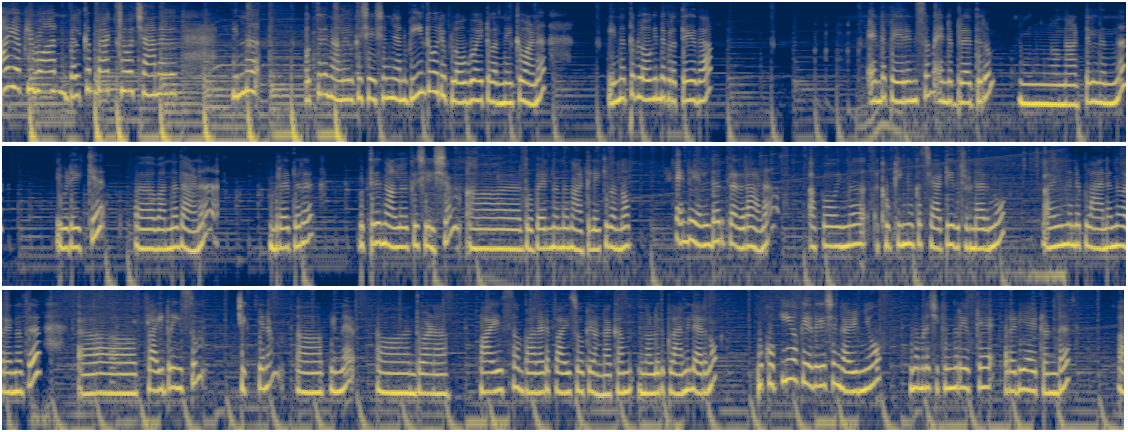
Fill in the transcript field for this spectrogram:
Hi everyone welcome back to our channel ഇന്ന് ഒത്തിരി നാളുകൾക്ക് ശേഷം ഞാൻ വീണ്ടും ഒരു വ്ലോഗുമായിട്ട് വന്നേക്കുവാണ്. ഇന്നത്തെ വ്ലോഗിന്റെ പ്രത്യേകത എന്റെ പേരൻസും എന്റെ ബ്രദറും നാട്ടിൽ നിന്ന് ഇവിടേക്ക് വന്നതാണ്. ബ്രദർ ഒത്തിരി നാളുകൾക്ക് ശേഷം ദുബായിൽ നിന്ന് നാട്ടിലേക്ക് വന്നു. എന്റെ എൽഡർ ബ്രദറാണ് അപ്പോൾ ഇന്ന് കുക്കിംഗ് ഒക്കെ സ്റ്റാർട്ട് ചെയ്തിട്ടുണ്ടായിരുന്നു. അതിന് എന്റെ പ്ലാൻ എന്ന് പറയുന്നത് ഫ്രൈഡ് റൈസും ചിക്കനും പിന്നെ എന്തുവാണ് പായസം പാലയുടെ പായസം ഒക്കെ ഉണ്ടാക്കാം എന്നുള്ളൊരു പ്ലാനിലായിരുന്നു അപ്പോൾ കുക്കിംഗ് ഒക്കെ ഏകദേശം കഴിഞ്ഞു. നമ്മുടെ ചിക്കൻ കറിയൊക്കെ റെഡി ആയിട്ടുണ്ട്.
